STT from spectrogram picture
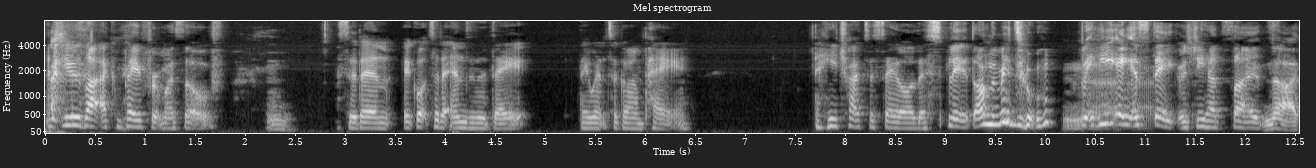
And she was like, I can pay for it myself. Mm. So then it got to the end of the date. They went to go and pay. And he tried to say, oh, let's split it down the middle. But he ate a steak and she had sides. Nah,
